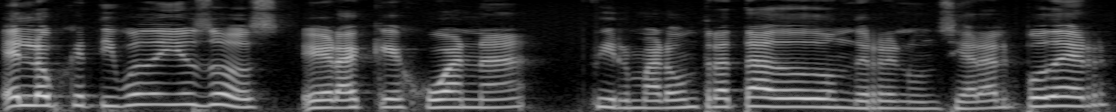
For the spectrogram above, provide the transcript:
el objetivo de ellos dos era que Juana firmara un tratado donde renunciara al poder,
